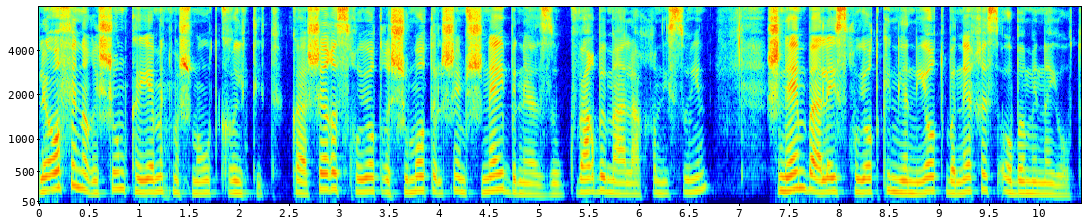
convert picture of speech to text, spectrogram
לאופן הרישום קיימת משמעות קריטית. כאשר הזכויות רשומות על שם שני בני הזוג כבר במהלך הנישואין, שניהם בעלי זכויות קנייניות בנכס או במניות.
